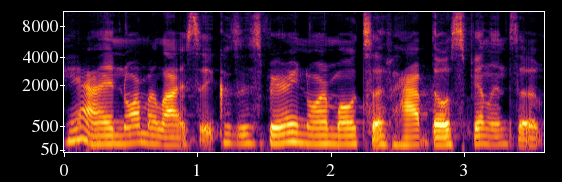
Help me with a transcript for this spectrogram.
Yeah, and normalize it because it's very normal to have those feelings of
